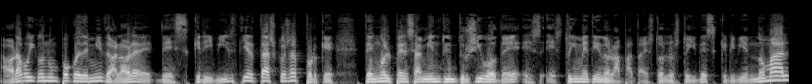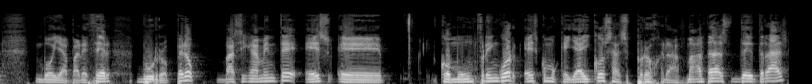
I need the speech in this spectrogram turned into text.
ahora voy con un poco de miedo a la hora de, de escribir ciertas cosas porque tengo el pensamiento intrusivo de estoy metiendo la pata, esto lo estoy describiendo mal, voy a parecer burro, pero básicamente es eh, como un framework es como que ya hay cosas programadas detrás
